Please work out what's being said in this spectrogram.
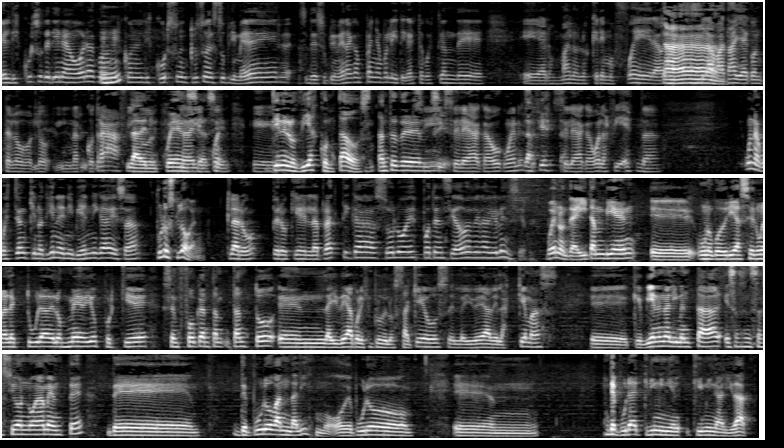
el discurso que tiene ahora con, con el discurso incluso de su primer de su primera campaña política, esta cuestión de eh, a los malos los queremos fuera, Ah. la batalla contra lo- lo- el narcotráfico, la delincuencia, la delincuen- sí. eh, Tienen los días contados antes de... sí, sí. se les acabó ¿cómo era? La Se- fiesta. se les acabó la fiesta. Una cuestión que no tiene ni pie ni cabeza, Puro eslogan. claro, pero que en la práctica solo es potenciador de la violencia. Bueno, de ahí también eh, uno podría hacer una lectura de los medios porque se enfocan tan- tanto en la idea, por ejemplo, de los saqueos, en la idea de las quemas, eh, que vienen a alimentar esa sensación nuevamente de, de puro vandalismo o de puro... eh, de pura criminal- criminalidad,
